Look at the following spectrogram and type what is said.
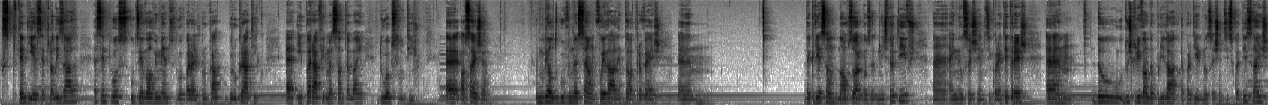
que se pretendia centralizada, acentuou-se o desenvolvimento do aparelho burocrático uh, e para a afirmação também do absolutismo. Uh, ou seja, o modelo de governação foi dado então através um, da criação de novos órgãos administrativos uh, em 1643, um, do, do escrivão da prioridade a partir de 1656.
